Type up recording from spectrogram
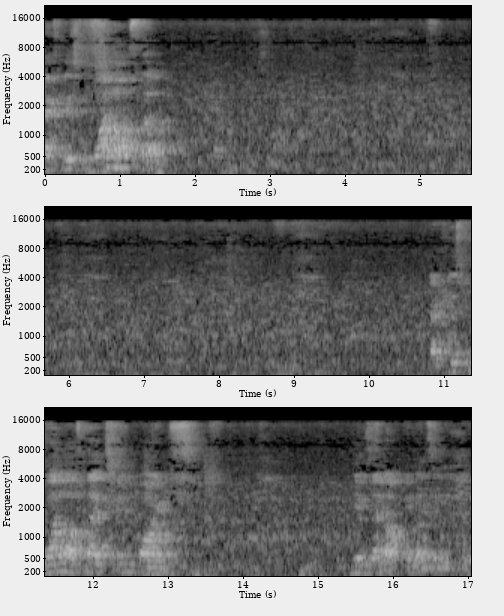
at least one of the at least one of the extreme points gives an optimal solution.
